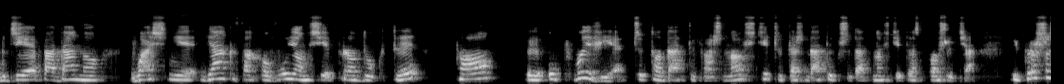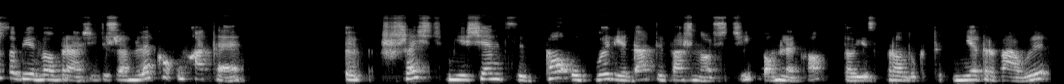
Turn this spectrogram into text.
gdzie badano właśnie jak zachowują się produkty po y, upływie, czy to daty ważności, czy też daty przydatności do spożycia. I proszę sobie wyobrazić, że mleko UHT 6 y, miesięcy po upływie daty ważności, bo mleko to jest produkt nietrwały,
